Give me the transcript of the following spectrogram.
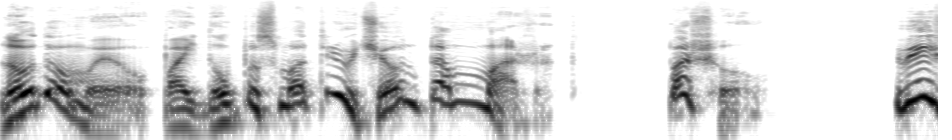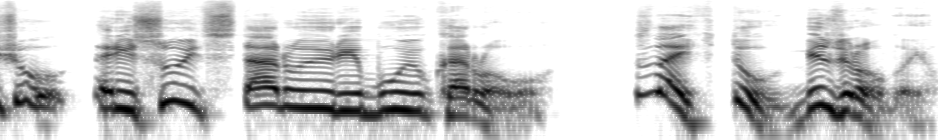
Ну, думаю, пойду посмотрю, что он там мажет. Пошел. Вижу, рисует старую рябую корову. Знаете, ту, безрогую.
